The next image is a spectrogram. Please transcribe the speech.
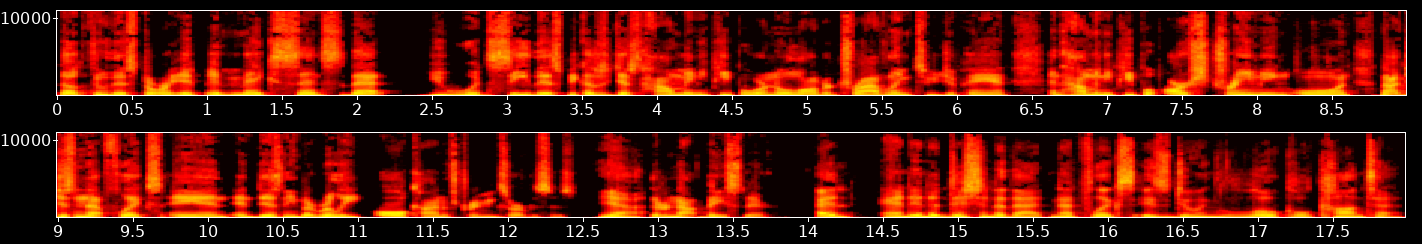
dug through this story, it, it makes sense that you would see this because of just how many people were no longer traveling to Japan and how many people are streaming on not just Netflix and, and Disney, but really all kind of streaming services. Yeah. That are not based there. And And in addition to that, Netflix is doing local content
